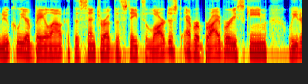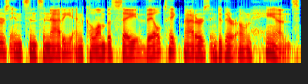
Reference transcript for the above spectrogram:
nuclear bailout at the center of the state's largest ever bribery scheme, leaders in Cincinnati and Columbus say they'll take matters into their own hands.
